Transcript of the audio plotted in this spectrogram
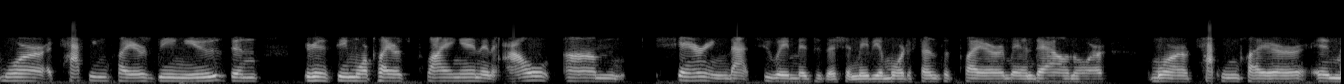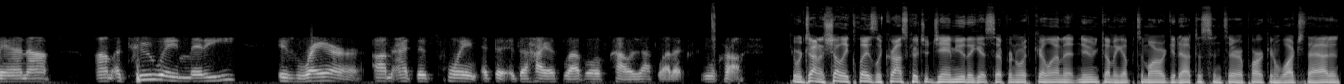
more attacking players being used, and you're going to see more players flying in and out. Sharing that two-way mid position, maybe a more defensive player, in man down, or more attacking player in man up. Um, a two way midi is rare um, at this point at the, at the highest level of college athletics and lacrosse. We're down to Shelley Klaes, lacrosse coach at JMU. They get set for North Carolina at noon coming up tomorrow. Get out to Sentara Park and watch that. And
